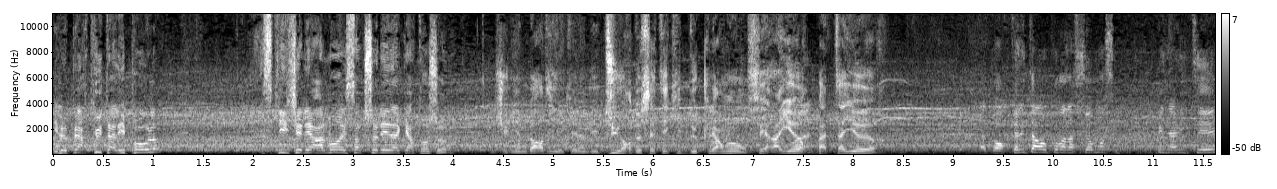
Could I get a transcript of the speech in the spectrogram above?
Il le percute à l'épaule, ce qui généralement est sanctionné d'un carton jaune. Julien Bardi qui est l'un des durs de cette équipe de Clermont, ferrailleur, batailleur. D'accord, quelle est ta recommandation Moi, c'est pénalité.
